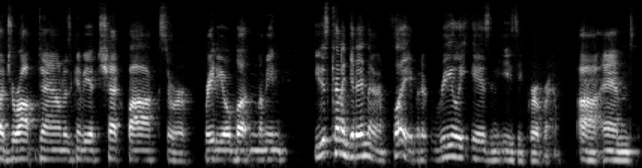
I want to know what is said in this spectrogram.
a drop down? Is it going to be a checkbox or radio button? I mean, you just kind of get in there and play, but it really is an easy program. Uh, and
